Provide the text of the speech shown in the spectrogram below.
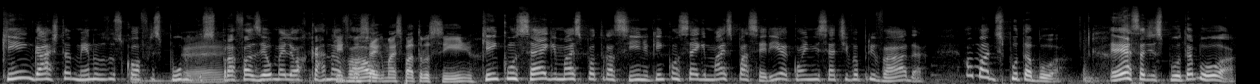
Quem gasta menos dos cofres públicos é. para fazer o melhor carnaval. Quem consegue mais patrocínio. Quem consegue mais patrocínio, quem consegue mais parceria com a iniciativa privada. É uma disputa boa. Essa disputa é boa.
